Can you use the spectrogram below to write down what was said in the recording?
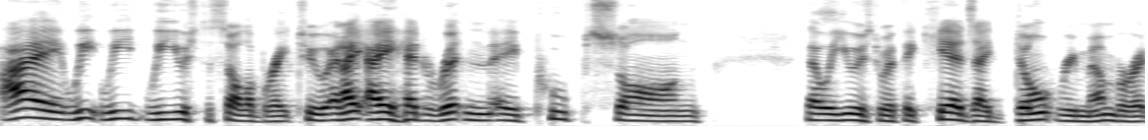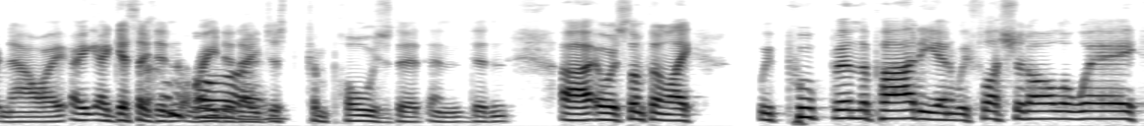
I we we we used to celebrate too, and I, I had written a poop song that we used with the kids. I don't remember it now. I I, I guess I didn't Come write on. it. I just composed it and didn't. Uh, it was something like we poop in the potty and we flush it all away,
